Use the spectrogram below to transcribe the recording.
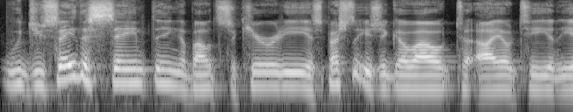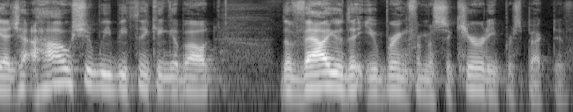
Would you say the same thing about security, especially as you go out to IoT and the edge? How should we be thinking about the value that you bring from a security perspective?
